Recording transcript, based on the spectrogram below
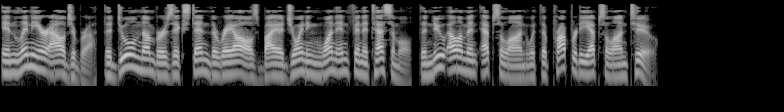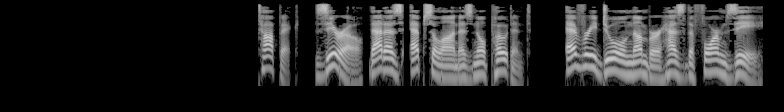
In linear algebra, the dual numbers extend the reals by adjoining one infinitesimal, the new element epsilon with the property epsilon 2. Topic 0, that is, epsilon is nilpotent. Every dual number has the form z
